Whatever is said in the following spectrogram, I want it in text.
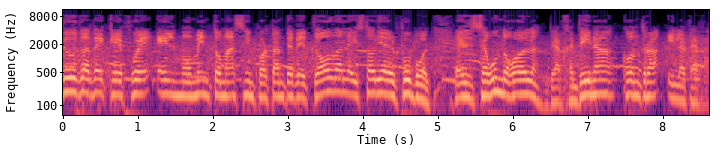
Duda de que fue el momento más importante de toda la historia del fútbol. El segundo gol de Argentina contra Inglaterra.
